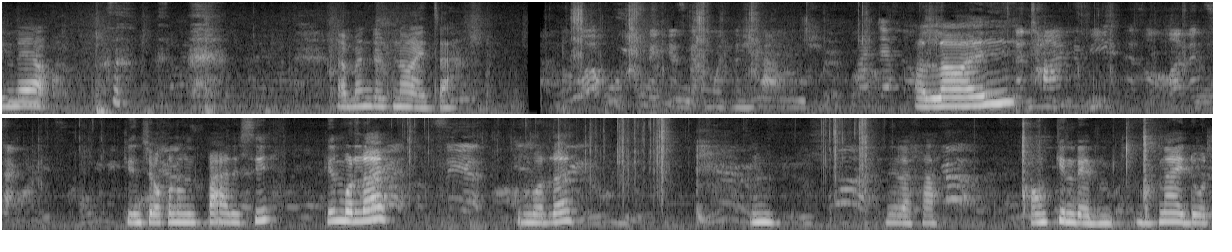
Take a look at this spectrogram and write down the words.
กินแล้วแล้วมันดึกหน่อยจ้ะอร่อย กินโชว์ขนมปลาดิสิ กินหมดเลย กินหมดเลย อืม นี่แหละค่ะ ของกินเด่นบักนายดุด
